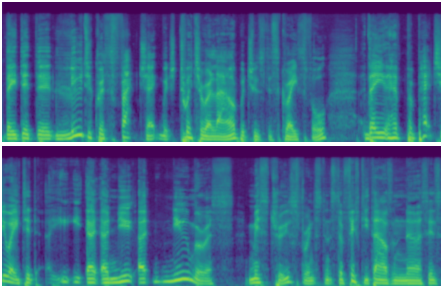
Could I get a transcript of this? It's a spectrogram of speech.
They did the ludicrous fact check, which Twitter allowed, which was disgraceful. They have perpetuated a, a, a new, a numerous mistruths. For instance, the 50,000 nurses.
